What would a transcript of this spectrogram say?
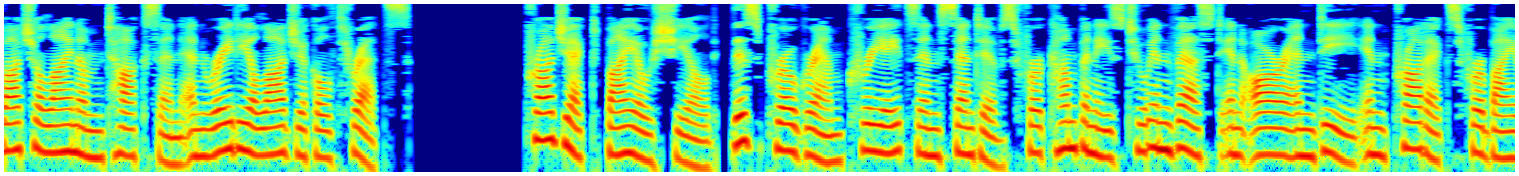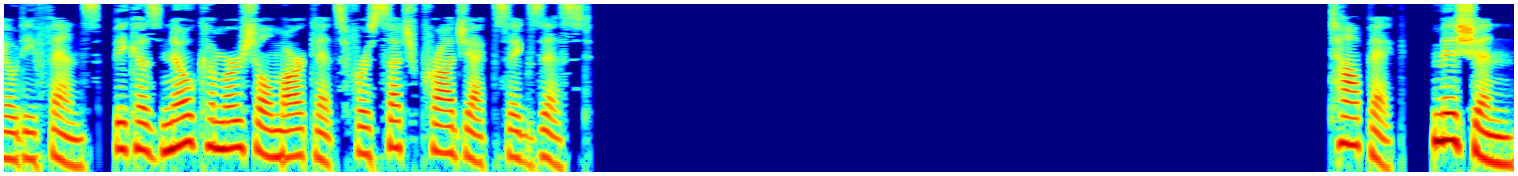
botulinum toxin and radiological threats. Project BioShield – This program creates incentives for companies to invest in R&D in products for biodefense, because no commercial markets for such projects exist. Mission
